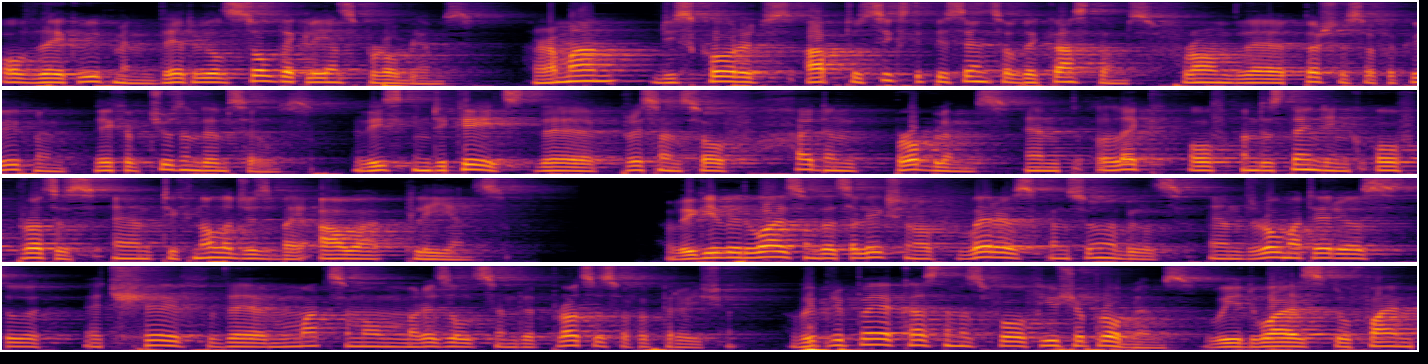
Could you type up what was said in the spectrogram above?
of the equipment that will solve the client's problems. Roman discourages up to 60% of the customs from the purchase of equipment they have chosen themselves. This indicates the presence of hidden problems and lack of understanding of process and technologies by our clients. We give advice on the selection of various consumables and raw materials to achieve the maximum results in the process of operation. We prepare customers for future problems. We advise to find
